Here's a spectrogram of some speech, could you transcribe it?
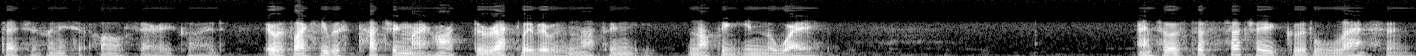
that just when he said, "Oh, very good," it was like he was touching my heart directly. There was nothing, nothing in the way. And so it's just such a good lesson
